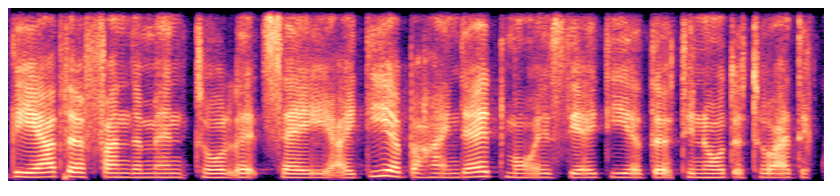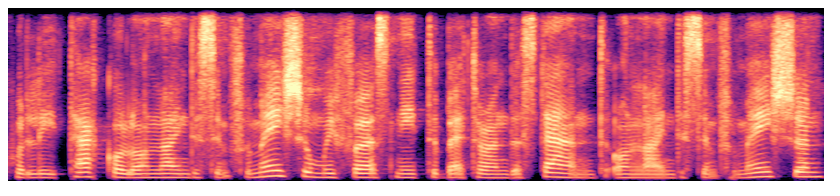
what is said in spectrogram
the other fundamental, let's say, idea behind EDMO is the idea that in order to adequately tackle online disinformation, we first need to better understand online disinformation,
